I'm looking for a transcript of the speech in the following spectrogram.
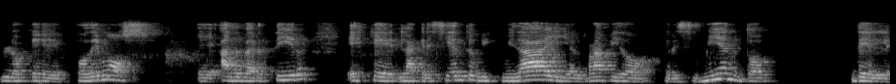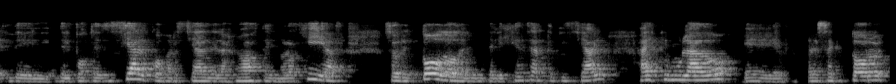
lo que podemos eh, advertir es que la creciente ubicuidad y el rápido crecimiento del, del, potencial comercial de las nuevas tecnologías, sobre todo de la inteligencia artificial, ha estimulado eh, el sector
